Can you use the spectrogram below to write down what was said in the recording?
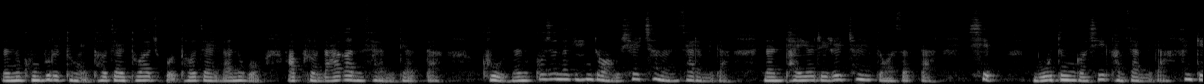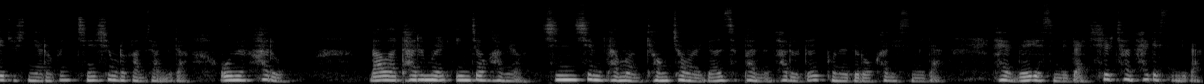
나는 공부를 통해 더 잘 도와주고 더 잘 나누고 앞으로 나아가는 사람이 되었다. 9. 나는 꾸준하게 행동하고 실천하는 사람이다. 난 다이어리를 천일 동안 썼다. 10. 모든 것이 감사합니다. 함께 해주신 여러분 진심으로 감사합니다. 오늘 하루 나와 다름을 인정하며 진심 담은 경청을 연습하는 하루를 보내도록 하겠습니다. 해내겠습니다. 실천하겠습니다.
